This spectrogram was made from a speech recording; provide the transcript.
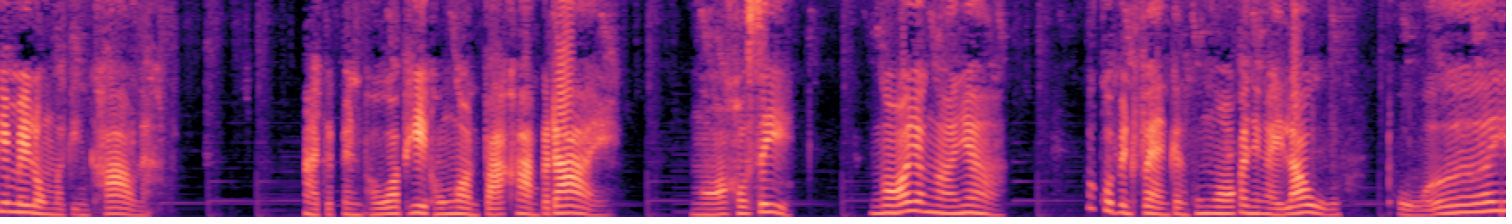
ที่ไม่ลงมากินข้าวน่ะอาจจะเป็นเพราะว่าพี่เขางอนฟ้าคามก็ได้ง้อเขาสิง้อยังไงอะก็ควรเป็นแฟนกันคงง้อกันยังไงเล่า โถเอ้ย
